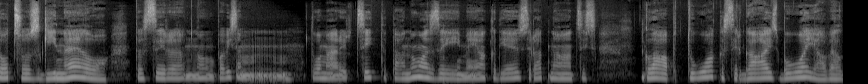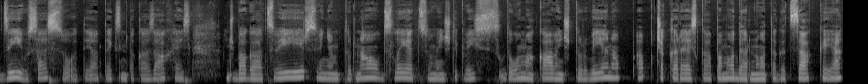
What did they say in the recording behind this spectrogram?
tocos ginēlo, tas ir nu, pavisam tomēr ir cita tā nozīme, ja, kad Jēzus ir atnācis glābt to, kas ir gājis bojā, vēl dzīvs esot. Jā, teiksim, tā kā Zahejs, viņš ir bagāts vīrs, viņam tur naudas lietas, un viņš tik viss domā, kā viņš tur vienu ap, apčakarēs, kā pa moderno tagad saka. Jā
